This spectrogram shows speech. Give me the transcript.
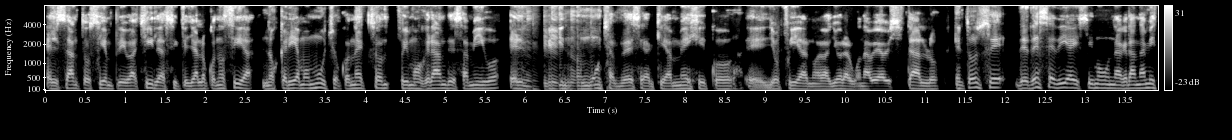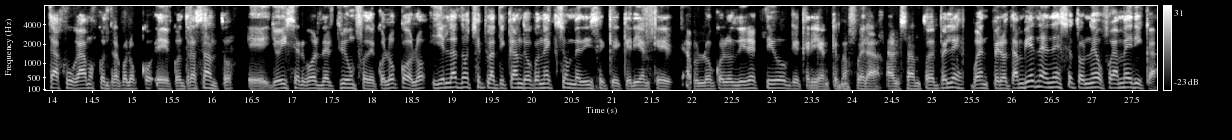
El Santo siempre iba a Chile, así que ya lo conocía. Nos queríamos mucho con Exxon, fuimos grandes amigos. Él vino muchas veces aquí a México. Eh, yo fui a Nueva York alguna vez a visitarlo. Entonces, desde ese día hicimos una gran amistad, jugamos contra, Colo, eh, contra Santo. Eh, yo hice el gol del triunfo de Colo Colo y en la noche platicando con Exxon me dice que querían que habló con los directivos, que querían que me fuera al Santo de Pelé. Bueno, pero también en ese torneo fue América.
